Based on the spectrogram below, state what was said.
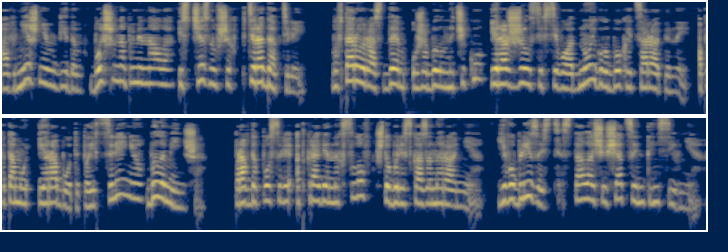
а внешним видом больше напоминала исчезнувших птеродактилей. Во второй раз Дэм уже был на чеку и разжился всего одной глубокой царапиной, а потому и работы по исцелению было меньше. Правда, после откровенных слов, что были сказаны ранее, его близость стала ощущаться интенсивнее.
